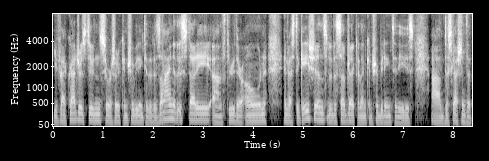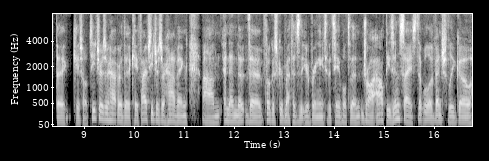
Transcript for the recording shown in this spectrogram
you've got graduate students who are sort of contributing to the design of this study um, through their own investigations into the subject, and then contributing to these um, discussions that the K-12 teachers are having, or the K-5 teachers are having, um, and then the the focus group methods that you're bringing to the table to then draw out these insights that will eventually go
